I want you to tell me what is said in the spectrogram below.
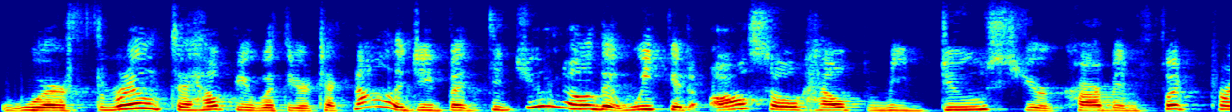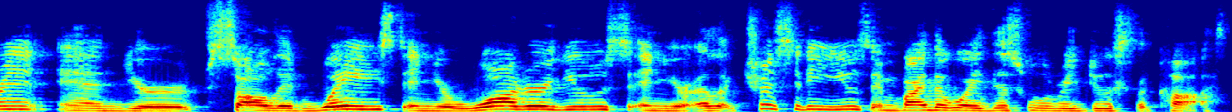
we're thrilled to help you with your technology, but did you know that we could also help reduce your carbon footprint and your solid waste and your water use and your electricity use? And by the way, this will reduce the cost.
